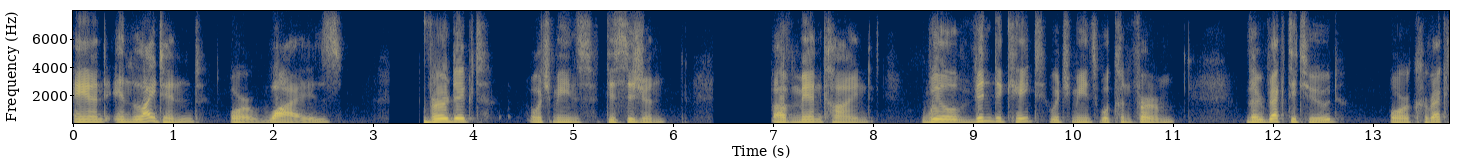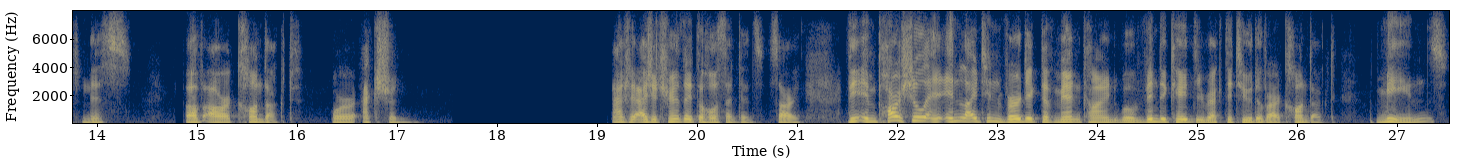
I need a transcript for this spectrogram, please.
and enlightened or wise verdict, which means decision of mankind will vindicate, which means will confirm the rectitude or correctness of our conduct or action. Actually, I should translate the whole sentence. Sorry. The impartial and enlightened verdict of mankind will vindicate the rectitude of our conduct means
